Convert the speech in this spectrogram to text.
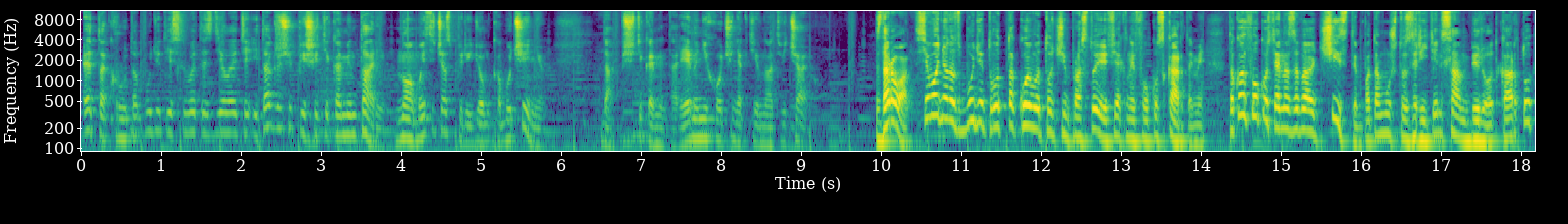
это круто будет, если вы это сделаете. И также еще пишите комментарии. Ну а мы сейчас перейдем к обучению. Да, пишите комментарии, я на них очень активно отвечаю. Здорово! Сегодня у нас будет вот такой вот очень простой и эффектный фокус картами. Такой фокус я называю чистым, потому что зритель сам берет карту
